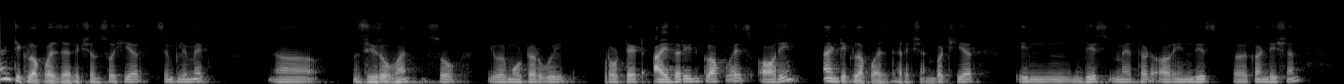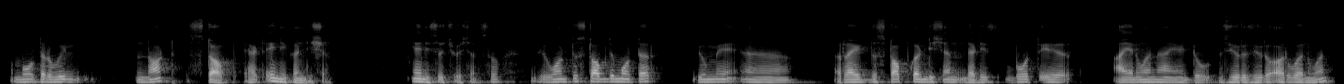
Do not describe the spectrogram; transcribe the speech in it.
anti-clockwise direction. So here simply make uh, 0 1 so your motor will rotate either in clockwise or in anti-clockwise direction. But here in this method or in this uh, condition motor will not stop at any condition any situation. So if you want to stop the motor you may uh, write the stop condition that is both uh, in1 in2 0 0 or 1 1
